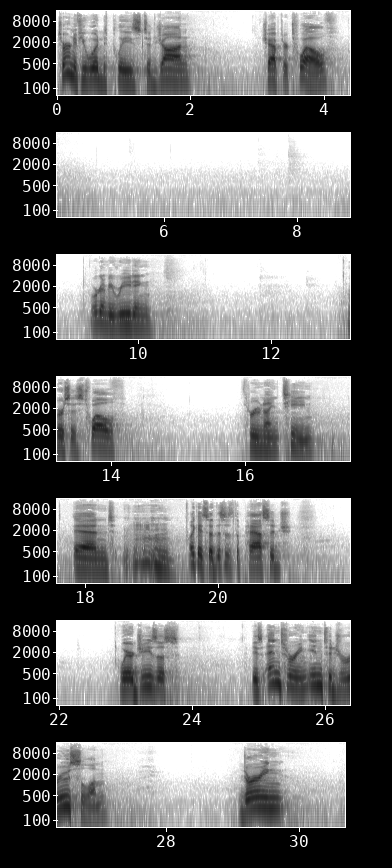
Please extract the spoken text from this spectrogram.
Turn, if you would, please, to John chapter 12. We're going to be reading verses 12 through 19. And like I said, this is the passage where Jesus is entering into Jerusalem during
